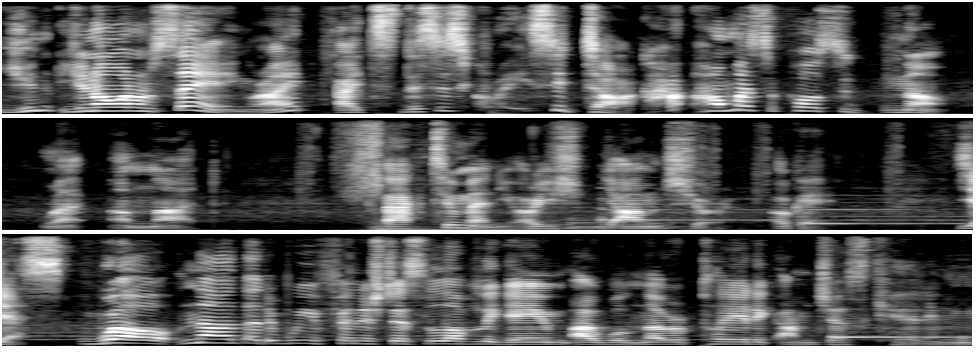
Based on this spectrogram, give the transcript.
you you know what I'm saying, right? I, this is crazy talk. How, how am I supposed to... No, right, I'm not. Back to menu. Are you... I'm sure. Okay. Yes. Well, now that we finished this lovely game, I will never play it. I'm just kidding.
